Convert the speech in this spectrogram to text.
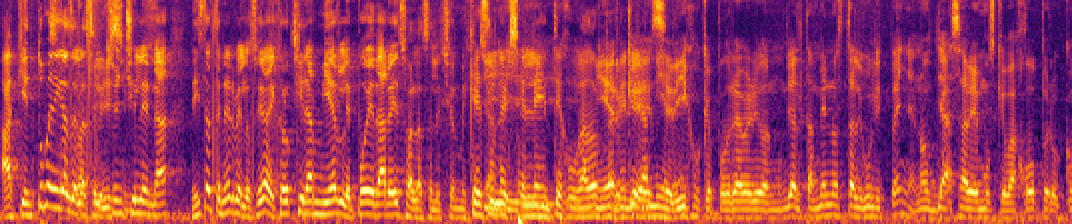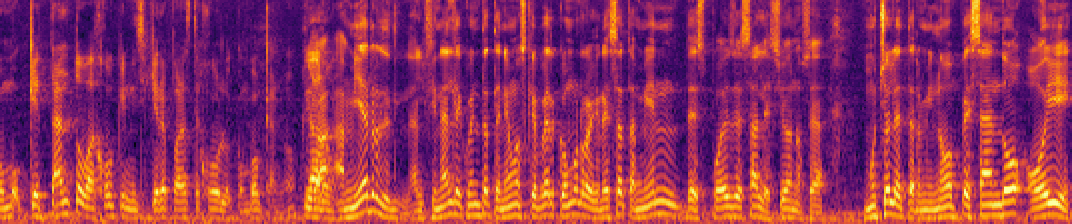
a quien tú me digas de la selección chilena, necesita tener velocidad. Y creo que Irán Mier le puede dar eso a la selección mexicana. Que es un excelente jugador Mier también. que se dijo que podría haber ido al Mundial. También no está el Gulit Peña, ¿no? Ya sabemos que bajó, pero ¿cómo, ¿qué tanto bajó que ni siquiera para este juego lo convocan, ¿no? Claro. A Mier, al final de cuentas, tenemos que ver cómo regresa también después de esa lesión. O sea, mucho le terminó pesando. Hoy,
